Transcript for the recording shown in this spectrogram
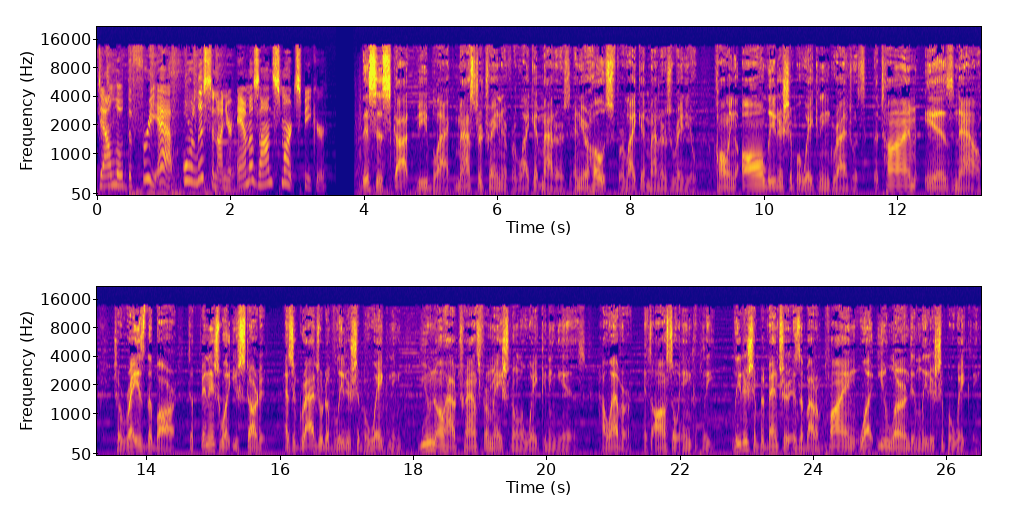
download the free app, or listen on your Amazon smart speaker. This is Scott V. Black, Master Trainer for Like It Matters, and your host for Like It Matters Radio, calling all Leadership Awakening graduates. The time is now to raise the bar, to finish what you started. As a graduate of Leadership Awakening, you know how transformational awakening is. However, it's also incomplete. Leadership Adventure is about applying what you learned in Leadership Awakening.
